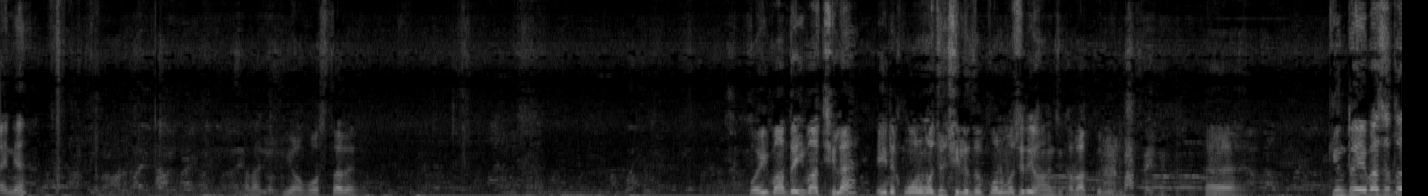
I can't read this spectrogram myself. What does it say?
তাই না? সারা কি অবস্থা দেখো। ওই বাঁধে এই বাঁধ ছিল এইটা কোন বছর ছিল তো কোন বছরই ভাঙছে খাবাক করে। হ্যাঁ। কিন্তু এবারে তো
